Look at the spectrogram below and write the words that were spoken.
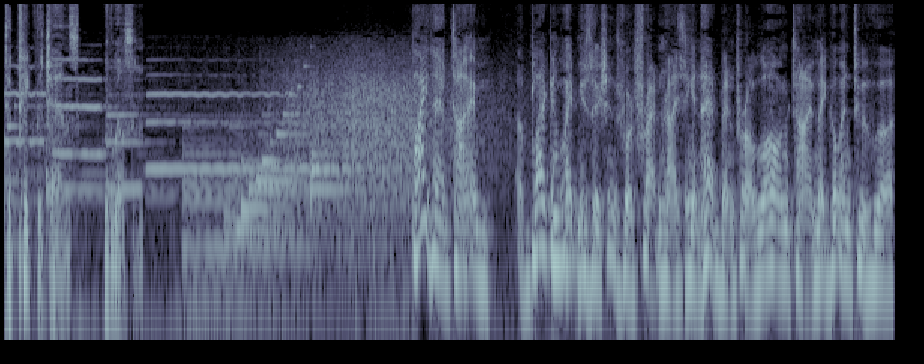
to take the chance with Wilson. By that time, uh, black and white musicians were fraternizing and had been for a long time. They go into uh,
